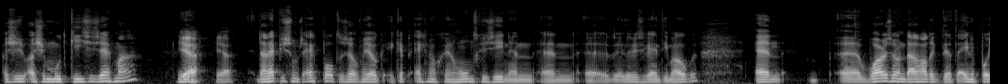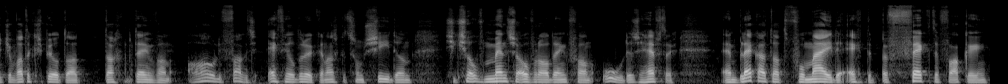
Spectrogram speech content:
Als je, als je moet kiezen, zeg maar. Ja, ja. Dan heb je soms echt potten zo van, joh, ik heb echt nog geen hond gezien en, en uh, er is geen team over. En uh, Warzone, daar had ik dat ene potje wat ik gespeeld had, dacht ik meteen van, holy fuck, het is echt heel druk. En als ik het soms zie, dan zie ik zoveel mensen overal denk van, oeh, dat is heftig. En Blackout had voor mij de echt de perfecte fucking...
